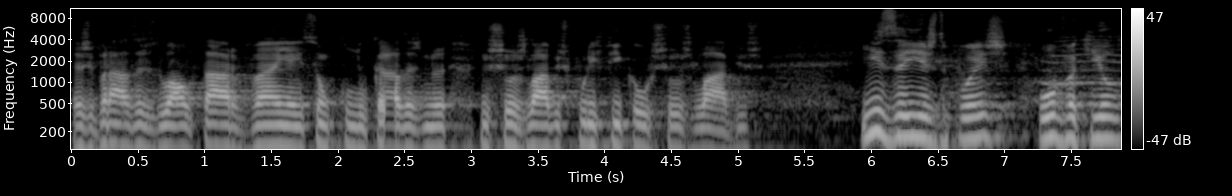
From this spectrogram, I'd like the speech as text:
as brasas do altar vêm e são colocadas nos seus lábios, purificam os seus lábios. E Isaías depois ouve aquilo,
